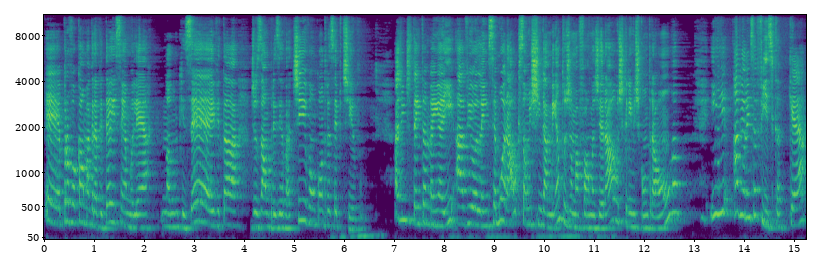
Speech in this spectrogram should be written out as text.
é, provocar uma gravidez sem a mulher não quiser, evitar de usar um preservativo ou um contraceptivo. A gente tem também aí a violência moral, que são os xingamentos de uma forma geral, os crimes contra a honra, e a violência física, que é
